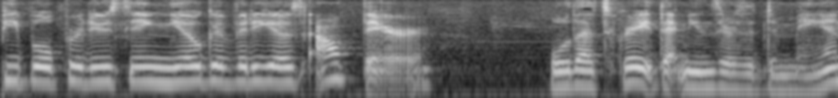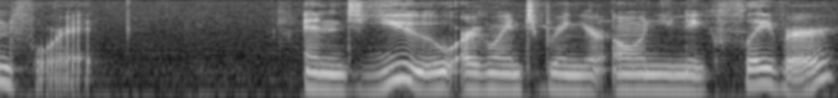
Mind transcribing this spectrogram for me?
people producing yoga videos out there. Well, that's great. That means there's a demand for it. And you are going to bring your own unique flavor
